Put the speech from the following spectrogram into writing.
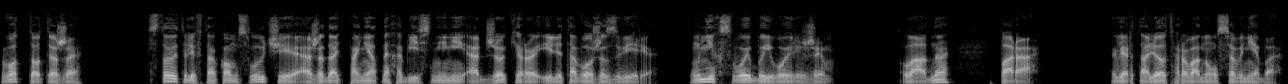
Вот то-то же. Стоит ли в таком случае ожидать понятных объяснений от Джокера или того же зверя? У них свой боевой режим. Ладно, пора. Вертолет рванулся в небо.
